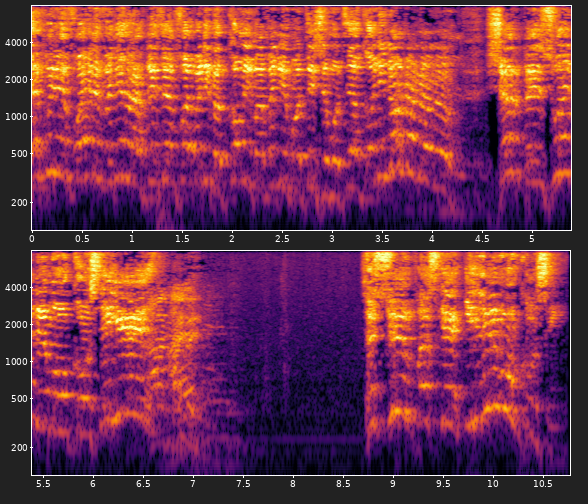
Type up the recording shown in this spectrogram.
Et puis les fois, il est venu la deuxième fois, il m'a dit, mais comme il m'avait dit monter, je monté encore. Il dit, non, non, non, non, j'ai besoin de mon conseiller. C'est sûr, parce qu'il est mon conseiller.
